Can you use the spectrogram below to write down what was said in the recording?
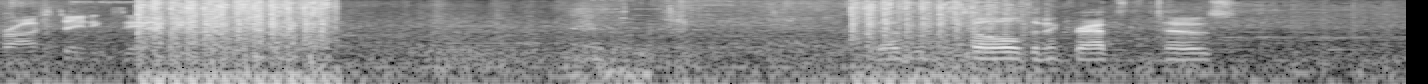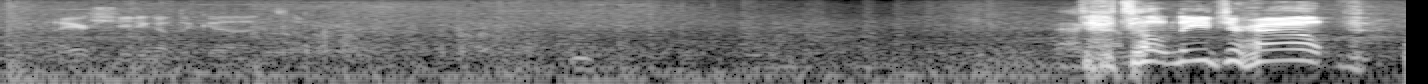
Prostate examination. Does what it's told, then it grabs the toes. Now you're shooting up the I don't need your help.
